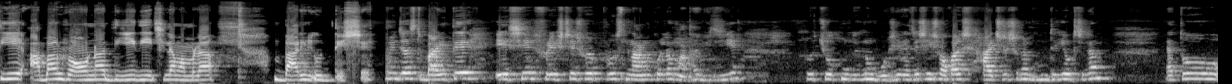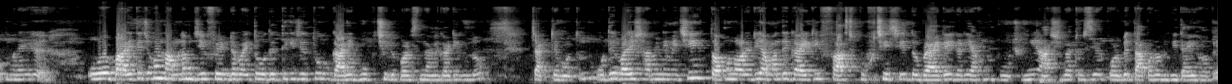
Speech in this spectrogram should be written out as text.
দিয়ে আবার রওনা দিয়ে দিয়েছিলাম আমরা বাড়ির উদ্দেশ্যে। আমি জাস্ট বাড়িতে এসে ফ্রেশ ট্রেশ হয়ে পুরো স্নান করলাম, মাথা ভিজিয়ে পুরো চোখ মুখ একদম বসে গেছে। সেই সকাল সাড়ে ছটার সময় ঘুম থেকে উঠছিলাম। এত মানে ওর বাড়িতে যখন নামলাম যে ফ্রেন্ডের বাড়িতে, ওদের থেকে যেহেতু গাড়ি বুক ছিল পার্সোনাল গাড়িগুলো, চারটে মতন, ওদের বাড়ির সামনে নেমেছি, তখন অলরেডি আমাদের গাড়িটি ফার্স্ট পৌঁছেছে, তো ব্রাইডের গাড়ি এখন পৌঁছুনি, আশীর্বাদ টাশীর্বাদ করবে, তারপর ওর বিদায় হবে।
